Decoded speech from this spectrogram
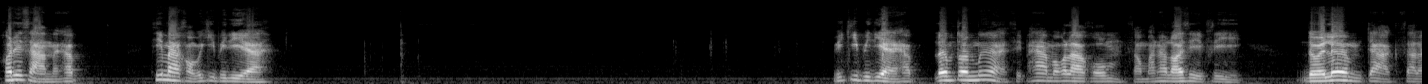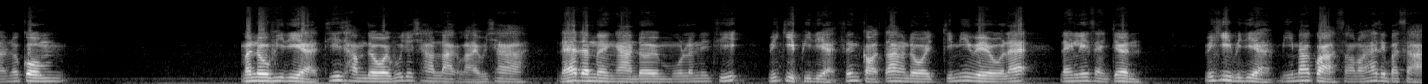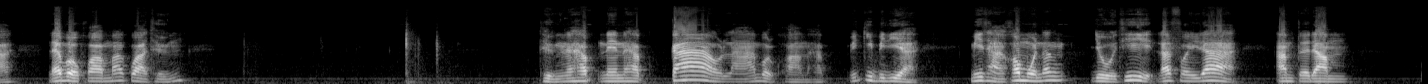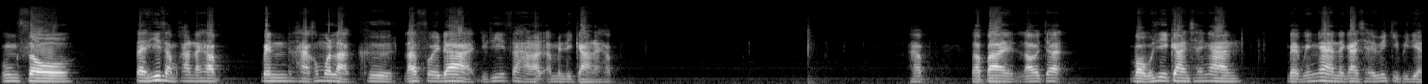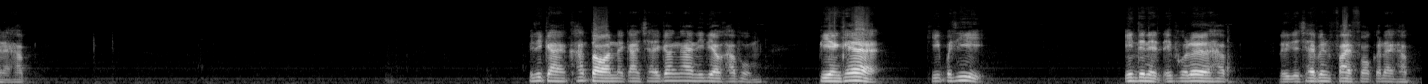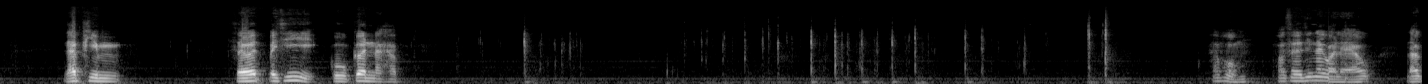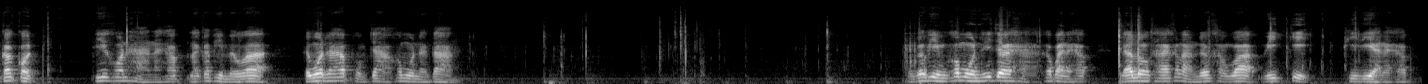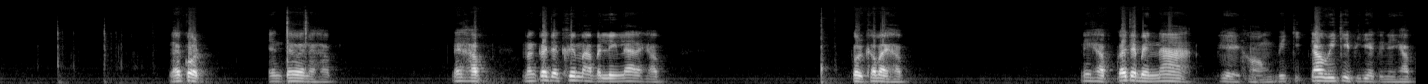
ข้อที่สามนะครับ ที่มาของวิกิพีเดียวิกิพีเดียนะครับ เริ่มต้นเมื่อ 15 มกราคม 2544 โดยเริ่มจากสารานุกรมมโนพีเดียที่ทำโดยผู้เชี่ยวชาญหลากหลายวิชา และดำเนินงานโดยมูลนิธิ วิกิพีเดียซึ่งก่อตั้งโดยจิมมี่เวลและแลงลีแซงเจิลวิกิพีเดียมีมากกว่า 250 ภาษา และบทความมากกว่าถึง ถึงนะครับเน้นนะครับ 9 ล้านบทความนะครับ วิกิพีเดียมีฐานข้อมูลตั้งอยู่ที่รัฐฟลอริดาอัมสเตอร์ดัมอุงโซ แต่ที่สำคัญนะครับ เป็นฐานข้อมูลหลักคือรัฐฟลอริดาอยู่ที่สหรัฐอเมริกานะครับ ครับ ต่อไปเราจะบอกวิธีการใช้งานแบบง่ายๆในการใช้วิกิพีเดียนะครับ วิธีการขั้นตอนในการใช้ก็ง่ายนิดเดียวครับผม เพียงแค่คลิกไปที่ Internet Explorer ครับ หรือจะใช้เป็น Firefox ก็ได้ครับ และพิมพ์เซิร์ชไปที่ Google นะครับ ครับผม พอเซิร์ชที่หน้าก่อนแล้ว เราก็กดที่ค้นหานะครับ แล้วก็พิมพ์ไปว่า สมมตินะครับ ผมจะหาข้อมูลต่างๆ ผมก็พิมพ์ข้อมูลที่จะหาเข้าไปนะครับ แล้วลงท้ายข้างหลังด้วยคำว่าวิกิพีเดียนะครับ แล้วกด enter นะครับ นะครับ มันก็จะขึ้นมาเป็นลิงก์แรกนะครับ กดเข้าไปครับ นี่ครับ ก็จะเป็นหน้า เพจของวิกิเจ้าวิกิพีเดียตัวนี้ครับ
